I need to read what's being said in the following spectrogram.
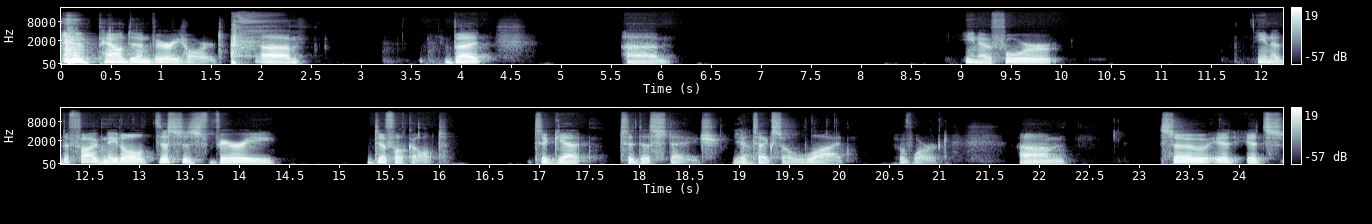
pound in very hard, um, but um, you know for you know the five needle this is very difficult to get to this stage Yeah. it takes a lot of work um so it it's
